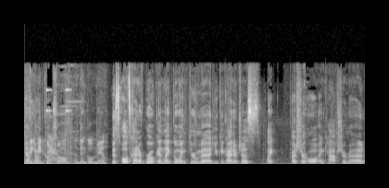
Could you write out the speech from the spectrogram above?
Yeah, Take go. mid control and then gold mail. this ult's kind of broken. Like, going through mid, you can kind of just, like, pressure ult and capture mid.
